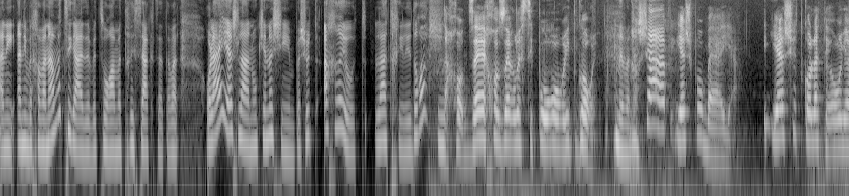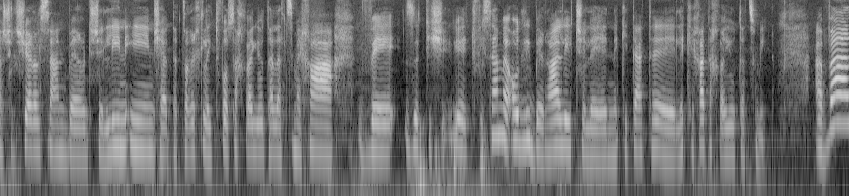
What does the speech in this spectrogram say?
אני, אני בכוונה מציגה את זה בצורה מתריסה קצת, אבל אולי יש לנו כנשים פשוט אחריות להתחיל לדרוש. נכון, זה חוזר לסיפור אורית גורן. בוודאי. עכשיו, יש פה בעיה. יש את כל התיאוריה של שרל סנדברג, של לין אין, שאתה צריך לתפוס אחריות על עצמך, וזו תש... תפיסה מאוד ליברלית של אה, נקיטת, אה, לקיחת אחריות עצמית. אבל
